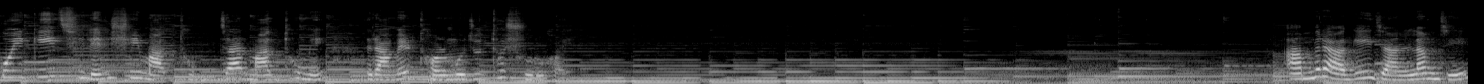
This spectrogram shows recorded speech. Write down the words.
কৈকেয়ী ছিলেন সেই মাধ্যম, যার মাধ্যমে রামের ধর্মযুদ্ধ শুরু হয়। আমরা আগেই জানলাম যে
